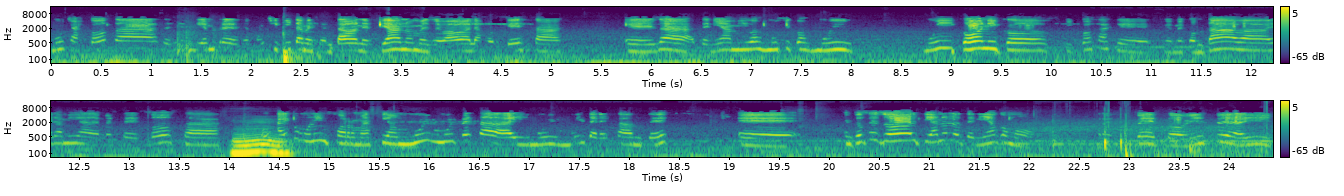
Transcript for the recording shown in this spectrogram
muchas cosas. Desde siempre, desde muy chiquita, me sentaba en el piano, me llevaba a las orquestas. Eh, ella tenía amigos músicos muy muy icónicos y cosas que, me contaba, era amiga de Mercedes Sosa, mm. hay como una información muy, muy pesada y muy, muy interesante. Eh, entonces yo el piano lo tenía como respeto, ¿viste? Ahí.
